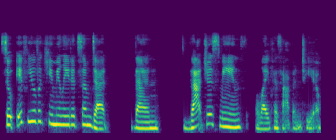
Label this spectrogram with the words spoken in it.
So if you've accumulated some debt, then that just means life has happened to you.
